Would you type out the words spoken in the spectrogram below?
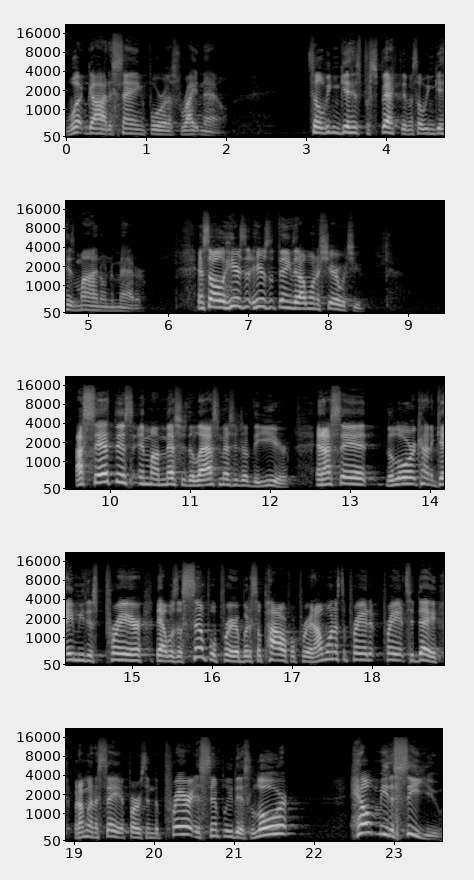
what God is saying for us right now. So we can get his perspective and so we can get his mind on the matter. And so here's, here's the thing that I want to share with you. I said this in my message, the last message of the year, and I said, the Lord kind of gave me this prayer that was a simple prayer, but it's a powerful prayer. And I want us to pray it, pray it today, but I'm going to say it first. And the prayer is simply this Lord, help me to see you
